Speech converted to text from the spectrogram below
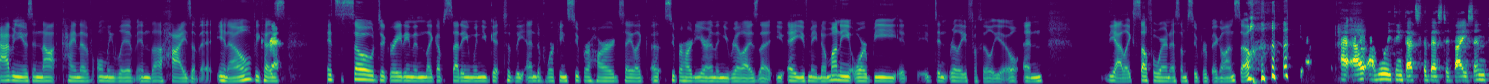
avenues and not kind of only live in the highs of it you know because Correct it's so degrading and like upsetting when you get to the end of working super hard say like a super hard year and then you realize that you a you've made no money or b it it didn't really fulfill you and yeah like self-awareness i'm super big on so. I, I, really think that's the best advice and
